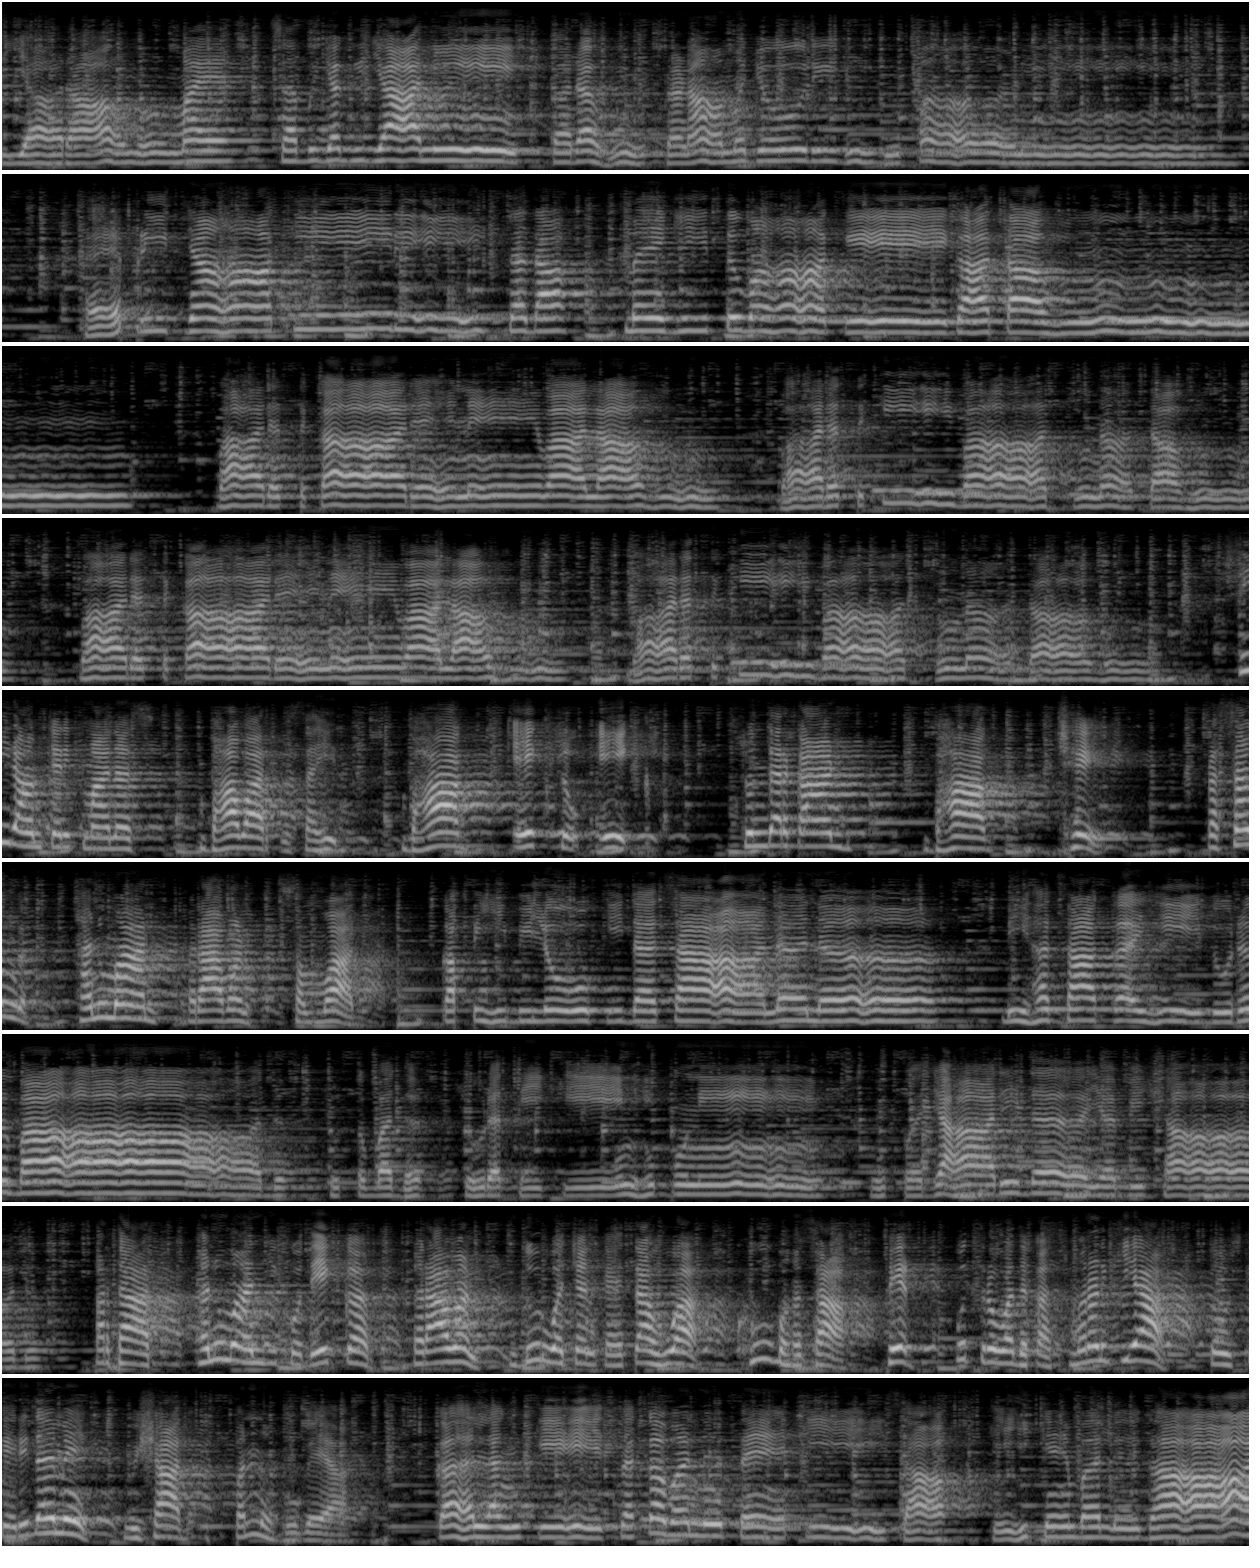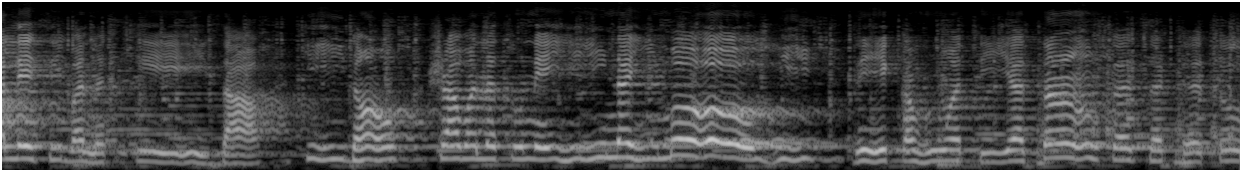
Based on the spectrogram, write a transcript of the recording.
सिया राम, मैं सब जग जानी, करहूँ प्रणाम जोरी जुग पानी। है प्रीत जहाँ की सदा मैं गीत वहाँ के गाता हूँ। भारत का रहने वाला हूँ, भारत की बात सुनाता हूँ। भारत का रहने वाला हूँ। भारत की बात सुनाता हूँ। श्री रामचरित मानस भावार्थ सहित भाग 101 सुंदरकांड भाग 6 प्रसंग हनुमान रावण संवाद। कपि बिलो की दसानन बिहसा कही दुर्बाद। सुतबद सुरति की निपुणी उपजारिदय विषाद। अर्थात हनुमान जी को देखकर रावण दुर्वचन कहता हुआ खूब हंसा, फिर पुत्र वध का स्मरण किया तो उसके हृदय में विषाद उत्पन्न हो गया। कहलंके सकवन तै कीसा की के बल घाले सिबन कीसा। की धौ श्रवण सुने ही नहीं मोही रे कहूँ अति असंक सठ तो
